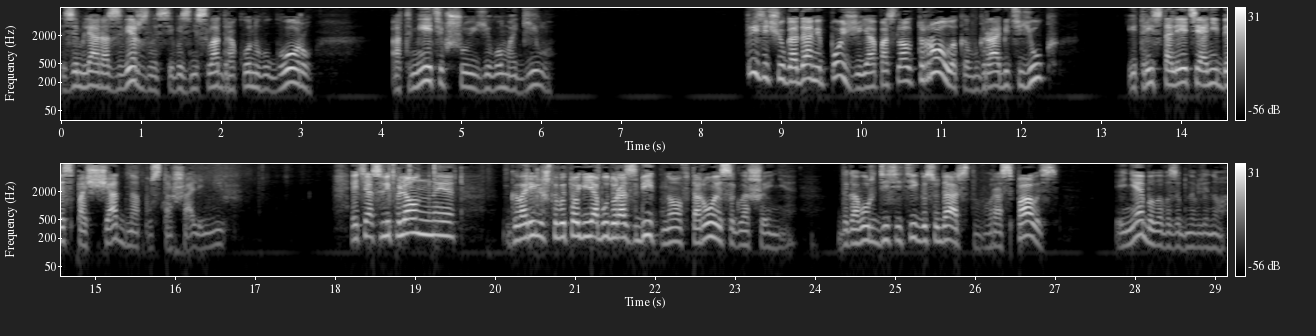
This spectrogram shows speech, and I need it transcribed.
земля разверзлась и вознесла драконову гору, отметившую его могилу. Тысячу годами позже я послал троллоков грабить юг, и три столетия они беспощадно опустошали мир. Эти ослепленные говорили, что в итоге я буду разбит, но второе соглашение, договор десяти государств, распалось и не было возобновлено.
